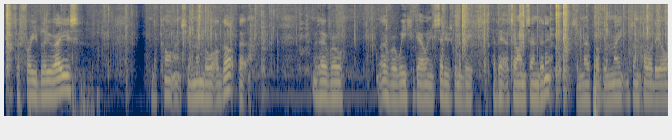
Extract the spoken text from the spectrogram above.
for free Blu-rays. I can't actually remember what I got, but it was over over a week ago when he said he was going to be a bit of time sending it. So no problem, mate. He was on holiday or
